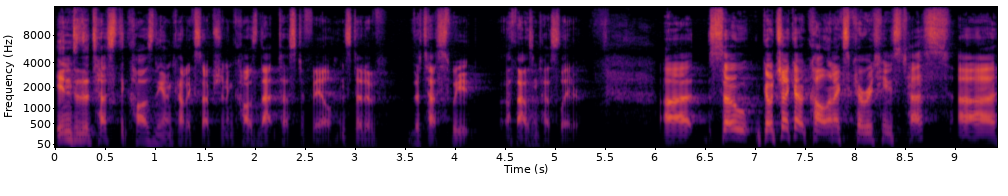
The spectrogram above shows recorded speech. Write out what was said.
into the test that caused the uncaught exception and cause that test to fail instead of the test suite a thousand tests later. Uh, so go check out Kotlin coroutines tests. Uh,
